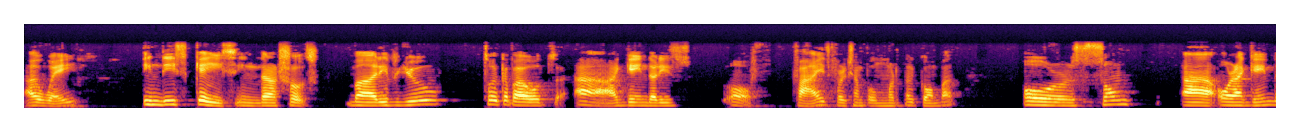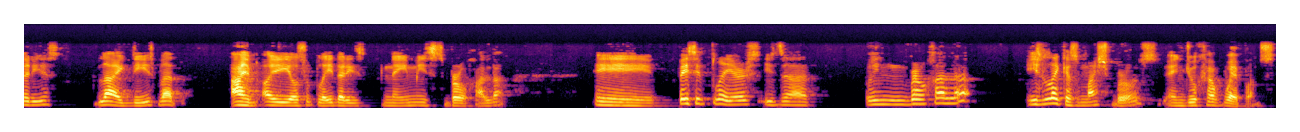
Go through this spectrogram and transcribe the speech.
away in this case in Dark Souls. But if you talk about a game that is of fight, for example, Mortal Kombat, or some uh, or a game that is like this, but I I also play that is name is Brawlhalla. Uh, passive players is that in Brawlhalla it's like a Smash Bros. and you have weapons.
